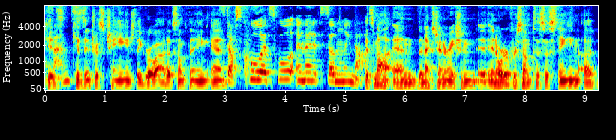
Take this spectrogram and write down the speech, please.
kids sense. kids' interests change. They grow out of something, and Stuff's cool at school and then it's suddenly not. it's not. And the next generation, in order for some to sustain a,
